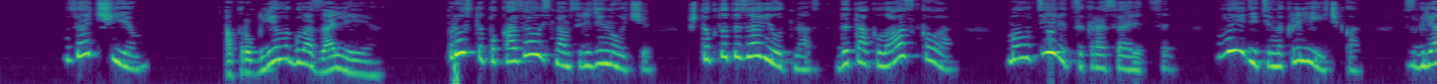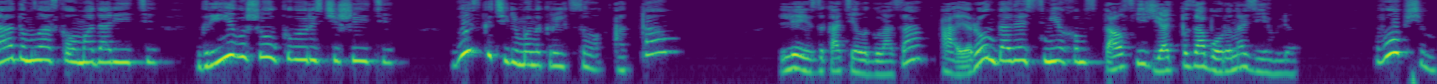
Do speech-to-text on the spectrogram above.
— Зачем? — округлила глаза Лея. — Просто показалось нам среди ночи, что кто-то зовет нас, да так ласково. Мол, девицы-красавицы, выйдите на крылечко, взглядом ласковым одарите, гриву шелковую расчешите, Выскочили мы на крыльцо, а там... Лея закатила глаза, а Айрон, давясь смехом, стал съезжать по забору на землю. В общем,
